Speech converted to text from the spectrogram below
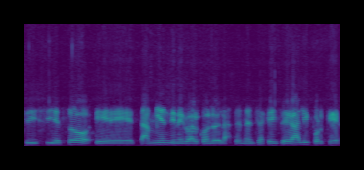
Sí, sí, eso eh, también tiene que ver con lo de las tendencias que dice Gali, porque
